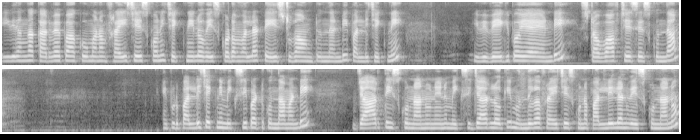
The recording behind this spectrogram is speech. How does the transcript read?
ఈ విధంగా కరివేపాకు మనం ఫ్రై చేసుకొని చట్నీలో వేసుకోవడం వల్ల టేస్ట్గా ఉంటుందండి పల్లి చట్నీ. ఇవి వేగిపోయాయండి. స్టవ్ ఆఫ్ చేసేసుకుందాం. ఇప్పుడు పల్లి చట్నీ మిక్సీ పట్టుకుందామండి. జార్ తీసుకున్నాను నేను. మిక్సీ జార్లోకి ముందుగా ఫ్రై చేసుకున్న పల్లీలను వేసుకున్నాను.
